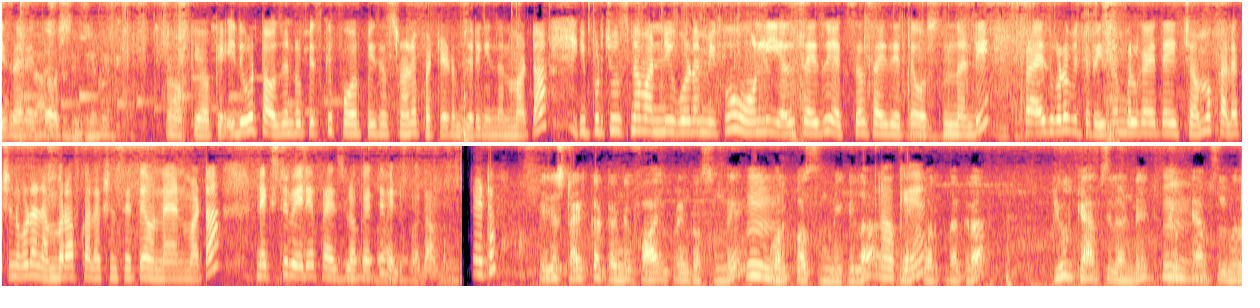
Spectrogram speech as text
డిజైన్. అయితే వస్తుంది. Okay okay. ఇది కూడా థౌజండ్ రూపీస్కి ఫోర్ పీసెస్లోనే పెట్టడం జరిగింది అనమాట ఇప్పుడు చూసినవన్నీ కూడా మీకు only L size XL size అయితే వస్తుందండి. ప్రైస్ కూడా విత్ రీజనబుల్గా అయితే ఇచ్చాము. కలెక్షన్ కూడా నెంబర్ ఆఫ్ కలెక్షన్స్ అయితే ఉన్నాయన్నమాట. నెక్స్ట్ వేరే ప్రైస్లోకి అయితే వెళ్ళిపోదాము. ఇది స్ట్రైట్ కట్ అండి. ఫాయిల్ ప్రింట్ వస్తుంది. వర్క్ వస్తుంది మీకు ఇలా. వర్క్ దగ్గర. ప్యూర్ క్యాప్సిల్ అండి. ప్యూర్ క్యాప్సిల్ మీద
